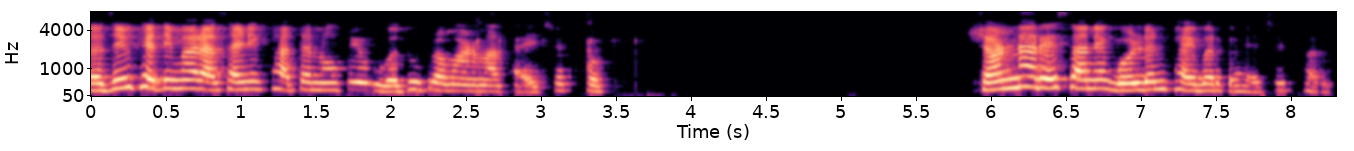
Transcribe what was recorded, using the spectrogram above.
સજીવ ખેતીમાં રાસાયણિક ખાતરનો ઉપયોગ વધુ પ્રમાણમાં થાય છે, ખોટું શણના રેસાને ગોલ્ડન ફાઈબર કહે છે, ખરું?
